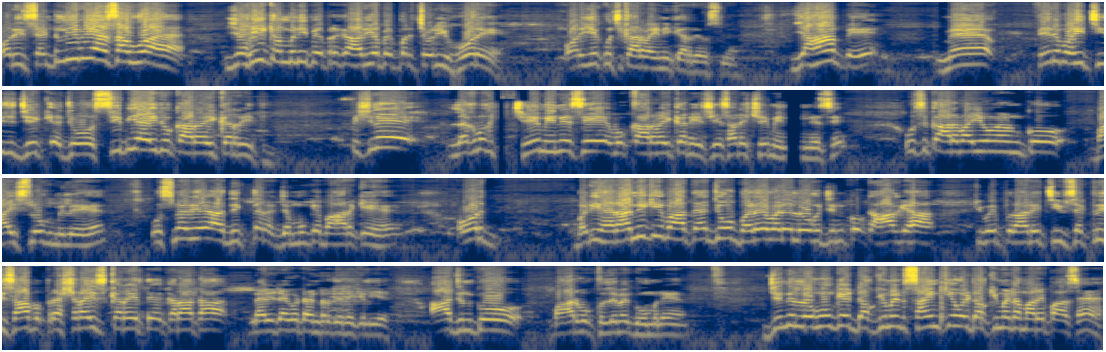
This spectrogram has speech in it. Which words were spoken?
और रिसेंटली भी ऐसा हुआ है यही कंपनी पेपर करा रही है पेपर चोरी हो रहे हैं। और ये कुछ कार्रवाई नहीं कर रहे उसमें। यहाँ पे मैं फिर वही चीज़ जे- सीबीआई जो कार्रवाई कर रही थी, पिछले लगभग छः महीने से वो कार्रवाई कर रही है साढ़े छः महीने से। उस कार्रवाइयों में उनको बाईस लोग मिले हैं। उसमें भी अधिकतर जम्मू के बाहर के हैं। और बड़ी हैरानी की बात है, जो बड़े बड़े लोग जिनको कहा गया कि भाई पुराने चीफ सेक्रेटरी साहब प्रेशराइज करे थे, करा था मैरिटा को टेंडर देने के लिए, आज उनको बाहर वो खुले में घूम रहे हैं। जिन लोगों के डॉक्यूमेंट साइन किए हुए डॉक्यूमेंट हमारे पास हैं।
